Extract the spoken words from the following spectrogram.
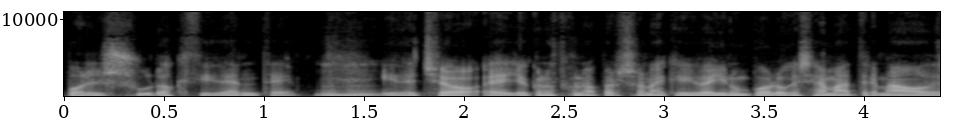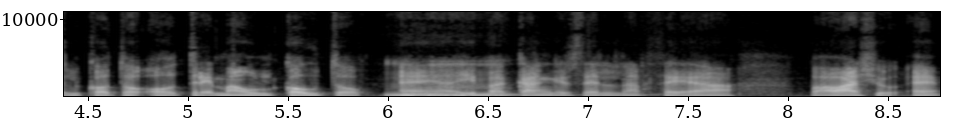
por el suroccidente. ujú. Y de hecho, eh, yo conozco una persona que vive ahí en un pueblo que se llama Tremao del Coto o Tremaul Couto, ¿eh? ahí para Cangues del Narcea, para abajo, ¿eh?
